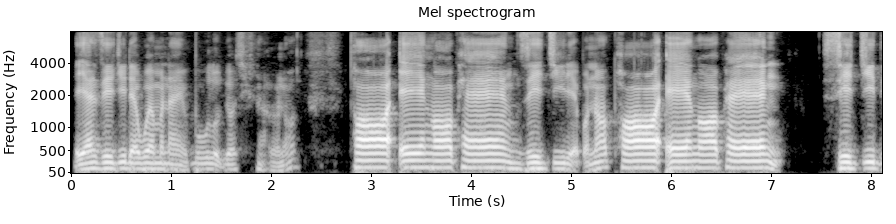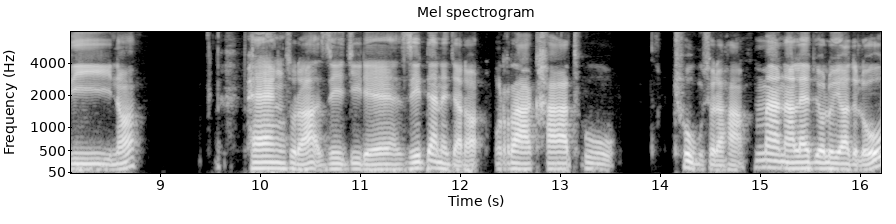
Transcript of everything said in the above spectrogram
ไอยัน ZG เด็เวมันไหนบูหลุดยอดเนาะพอเองอแพง ZG เด็บเนาะพอเองอแพง ဈေးကြီးသည်เนาะแพงဆိုတာဈေးကြီးတယ်ဈေးတက်နေကြတော့ราคาถูกถูกဆိုတာဟာမှန်တာလည်းပြောလို့ရတယ်လို့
